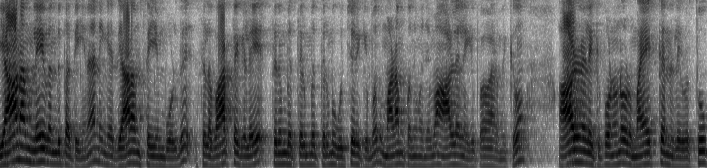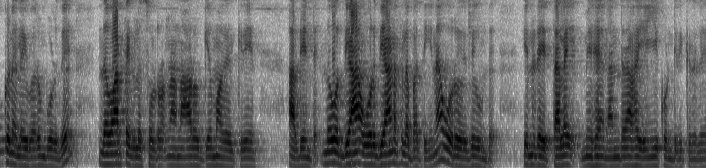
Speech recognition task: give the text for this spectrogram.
தியானம்லே வந்து பார்த்திங்கன்னா நீங்கள் தியானம் செய்யும்பொழுது சில வார்த்தைகளே திரும்ப திரும்ப திரும்ப உச்சரிக்கும் போது மனம் கொஞ்சம் கொஞ்சமாக ஆழ்நிலைக்கு போக ஆரம்பிக்கும். ஆழ்நிலைக்கு போனோன்னு ஒரு மயக்க நிலை ஒரு தூக்க நிலை வரும்பொழுது இந்த வார்த்தைகளை சொல்கிறோம் நான் ஆரோக்கியமாக இருக்கிறேன் அப்படின்ட்டு. இந்த ஒரு தியா ஒரு தியானத்தில் பார்த்திங்கன்னா ஒரு இது உண்டு. என்னுடைய தலை மிக நன்றாக இயங்கிக் கொண்டிருக்கிறது.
